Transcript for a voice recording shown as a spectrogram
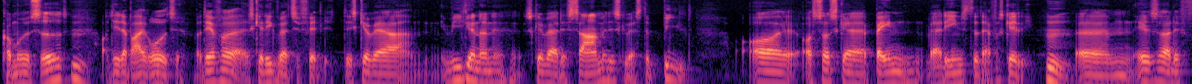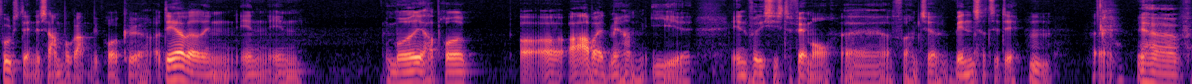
kommer ud af sædet, mm. og det er der bare ikke råd til. Og derfor skal det ikke være tilfældigt. Det skal være, weekenderne skal være det samme, det skal være stabilt, og, og så skal banen være det eneste, der er forskelligt. Mm. Øhm, ellers er det fuldstændig samme program, vi prøver at køre. Og det har været en, en, en måde, jeg har prøvet at, at arbejde med ham i, øh, inden for de sidste fem år, øh, og få ham til at vende sig til det. Mm. Jeg har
